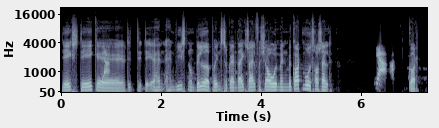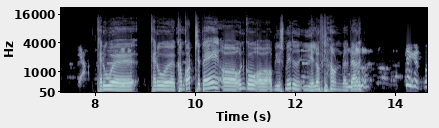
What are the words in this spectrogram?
det er ikke, det er ikke øh, det, det, det, han, han viste nogle billeder på Instagram, der er ikke så alt for sjov ud, men med godt mod trods alt. Ja, Godt. Ja. Kan du, øh, kan du øh, komme godt tilbage og undgå at, at blive smittet i øh, lufthavnen, Alberte? det kan du.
